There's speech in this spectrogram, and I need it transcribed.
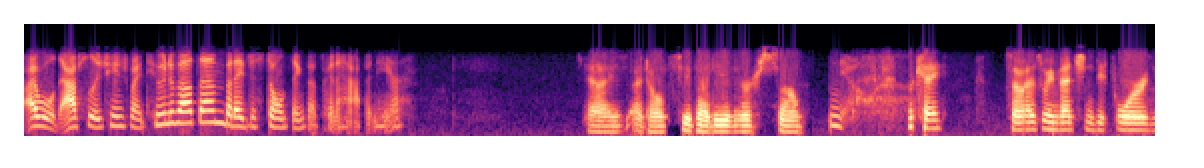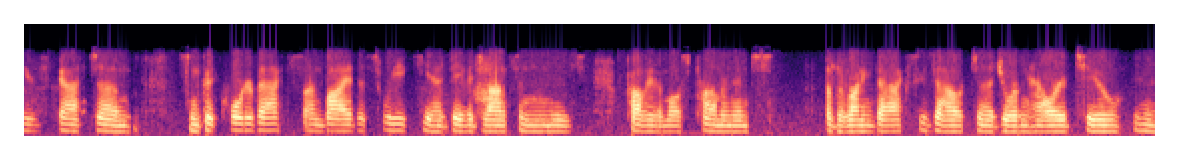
I will absolutely change my tune about them. But I just don't think that's going to happen here. Yeah, I, I don't see that either. So No. Okay. So as we mentioned before, you've got um, some good quarterbacks on by this week. Yeah, David Johnson is probably the most prominent of the running backs. He's out. Uh, Jordan Howard too. Yeah.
